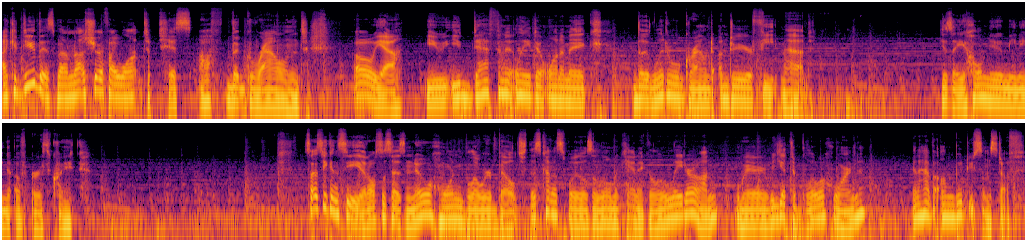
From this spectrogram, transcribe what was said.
I could do this, but I'm not sure if I want to piss off the ground. Oh yeah, you, you definitely don't want to make the literal ground under your feet mad gives a whole new meaning of earthquake. So as you can see, it also says no horn blower built. This kind of spoils a little mechanic a little later on, where we get to blow a horn and have Onbu do some stuff.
